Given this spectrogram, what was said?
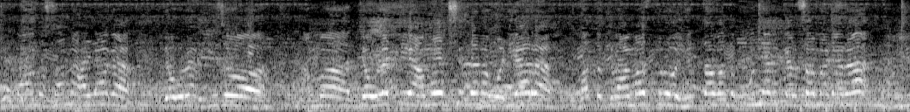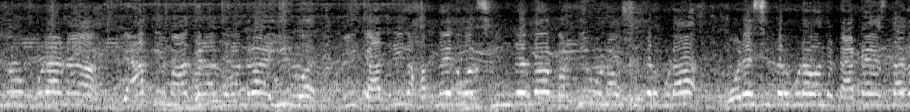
ಇಂಥ ಒಂದು ಸಣ್ಣ ಹಳ್ಳಿಯಾಗ ಇದು ನಮ್ಮ ಚೌರಟ್ಟಿ ಅಮೋಕ್ಷದನ ಒಡೆಯಾರ ಮತ್ತು ಗ್ರಾಮಸ್ಥರು ಇಂಥ ಒಂದು ಪುಣ್ಯದ ಕೆಲಸ ಮಾಡ್ಯಾರ. ಇದು ಕೂಡ ನಾ ಯಾಕೆ ಮಾತು ಅಂದ್ರ ಈ ಈ ಜಾತ್ರೆಗೆ ಹದಿನೈದು ವರ್ಷ ಹಿಂದೆಲ್ಲ ಬರ್ತೀವಿ ನಾವು ಸಿದ್ದರಗೂಡ ಮೋಳೆ ಸಿದ್ದರಗೂಡ ಒಂದು ಟಾಟಾ ಎಸ್ದಾಗ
